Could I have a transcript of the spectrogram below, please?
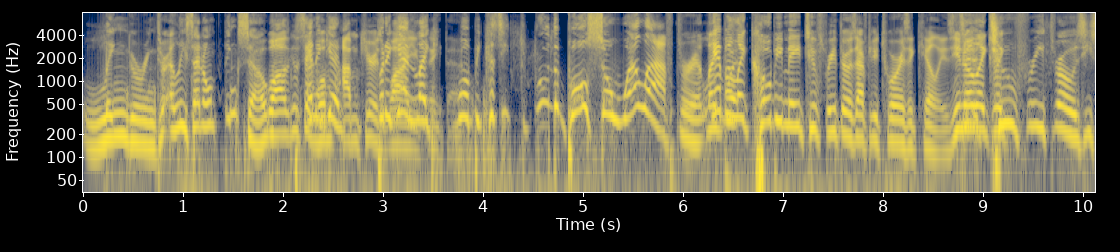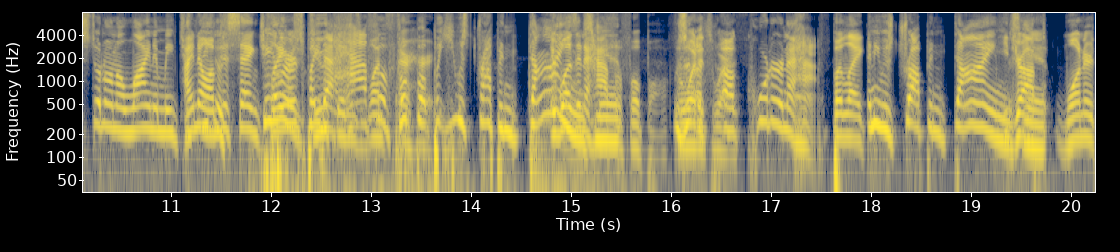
lingering through. At least I don't think so. Well, I was gonna say, And well, again, I'm curious But again, like, well, because he threw the ball so well after it. Like, yeah, but what- like Kobe made two free throws after he tore his Achilles. You know, two, like, like two free throws. He stood on a line and made two. I know, I'm just saying players played a half of football, hurt. but he was dropping dimes. it wasn't a half man. of football It was what a, it's a quarter and a half. But like and he was dropping dimes. he dropped man. one or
